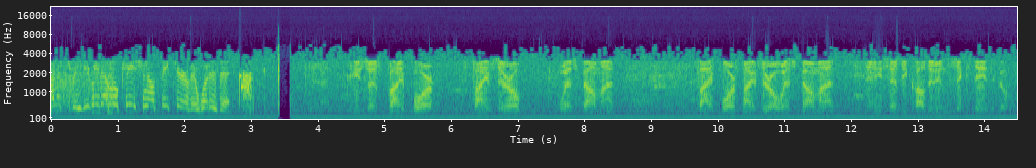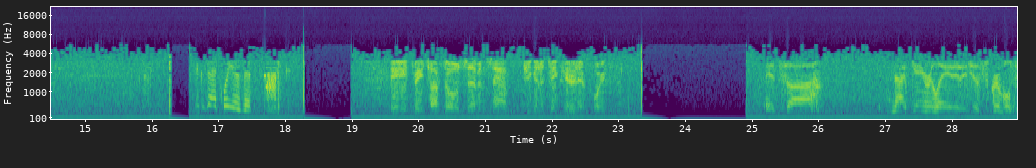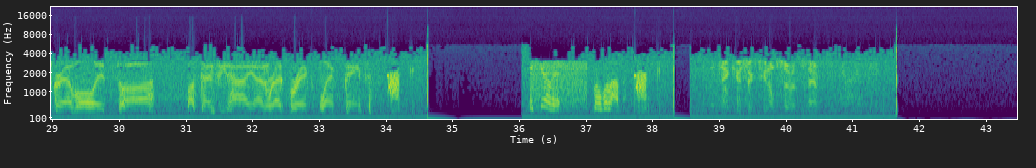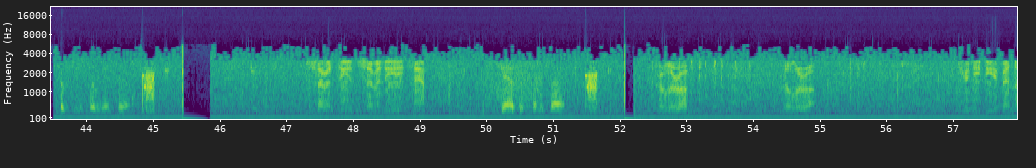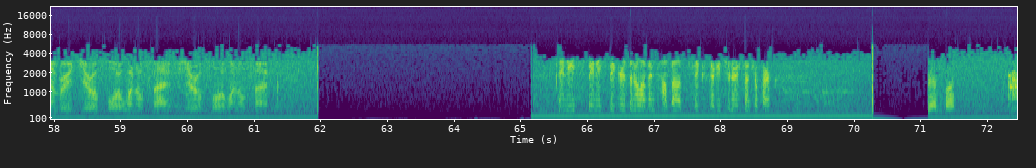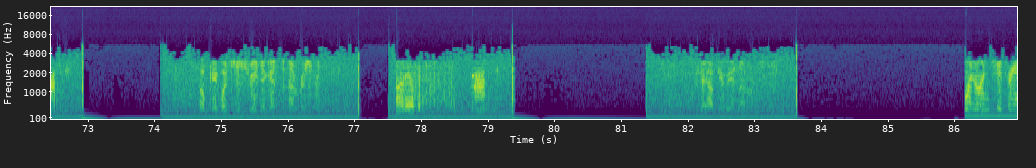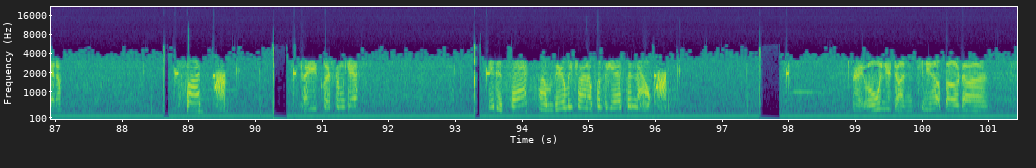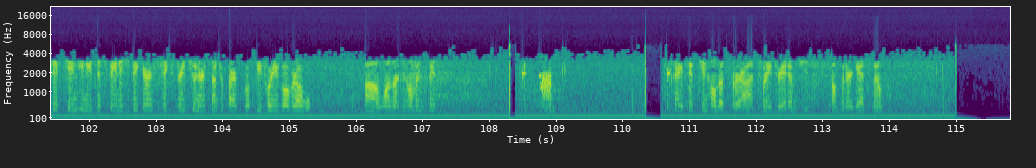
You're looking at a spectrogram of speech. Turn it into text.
On the street. Give me that location. I'll take care of it. What is it? He says 5450 West Belmont. 5450 West Belmont. And he says he called it in six days ago. Exactly is it? 63, talk to 07 Sam. She's going to take care of that for you. It's uh not gang related. It's just scribble scrabble. It's uh about 10 feet high on red brick, black paint. Take care of it. Mobile up. Thank you, 1607 Sam. 1778 Sam. 1778 Sam. Gas is coming shot. Fill her up. Fill her up. If you need the event number, it's 04105. 04105. Any Spanish speakers in 11? How about 632 North Central Park? Grand spot. Okay, what's the street? I got the number, sir. On him. Okay, I'll give you a number. 1123 Adam. Squad. Are you clear from gas? It is packed. I'm barely trying to put the gas in now. All right, well, when you're done, can you help out uh, 15? He needs a Spanish speaker, 632 North Central Park, before you go over to uh, Walnut and Hillman, please. All right, 15, hold up for uh, 23 Adam. She's pumping her gas now.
